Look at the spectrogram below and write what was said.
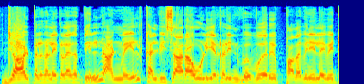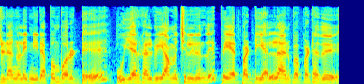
ஜாழ் பல்கலைக்கழகத்தில் அண்மையில் கல்விசாரா ஊழியர்களின் வெவ்வேறு பதவி நிலை வெற்றிடங்களை நிரப்பும் பொருட்டு உயர்கல்வி அமைச்சிலிருந்து பெயர் பட்டியல் அனுப்பப்பட்டது.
